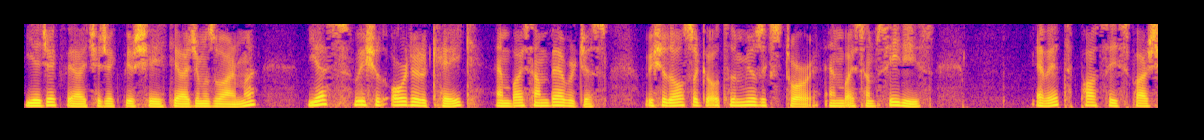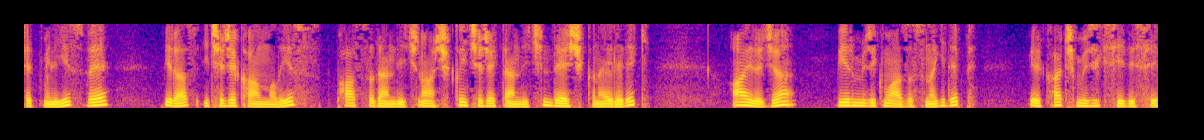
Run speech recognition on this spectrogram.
Yiyecek veya içecek bir şeye ihtiyacımız var mı? Yes, we should order a cake and buy some beverages. We should also go to the music store and buy some CDs. Evet, pastayı sipariş etmeliyiz ve biraz içecek almalıyız. Pasta dendiği için A şıkkı, içecek dendiği için D şıkkını eledik. Ayrıca bir müzik mağazasına gidip birkaç müzik CD'si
